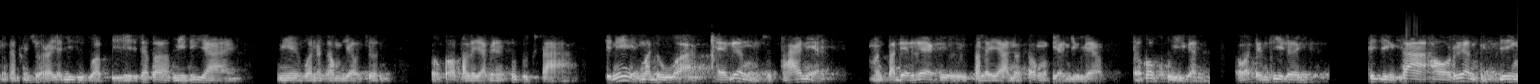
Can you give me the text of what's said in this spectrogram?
นะครับในช่วงระยะยี่สิบกว่าปี แล้วก็มีนิยาย มีวรรณกรรมเยาวชนแล้วก็ภรรยาเป็นผู้ปรึกษา ทีนี้มาดูว่าไอ้เรื่องสุดท้ายเนี่ย มันประเด็นแรกคือภรรยาเราต้องเปลี่ยนอยู่แล้วเราก็คุยกันว่าเต็มที่เลย ที่จริงถ้าเอาเรื่องจริง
